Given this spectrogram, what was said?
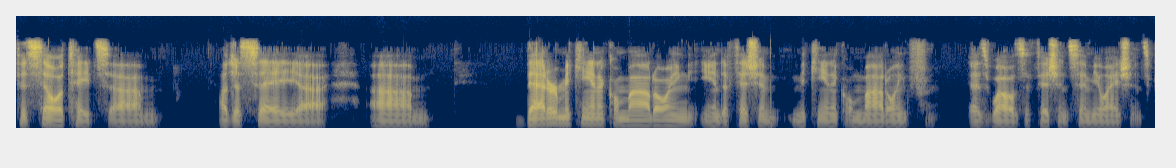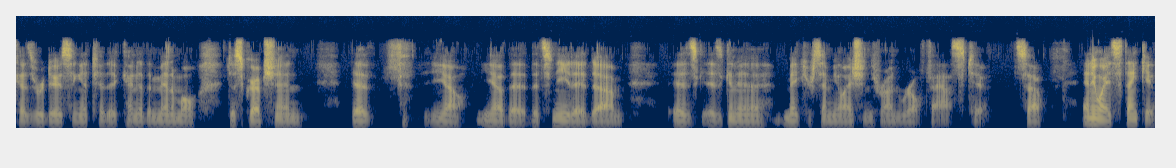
facilitates, um, I'll just say, uh, um, better mechanical modeling and efficient mechanical modeling as well as efficient simulations because reducing it to the kind of the minimal description that you know you know that, that's needed um, is is going to make your simulations run real fast too. So anyways, thank you.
